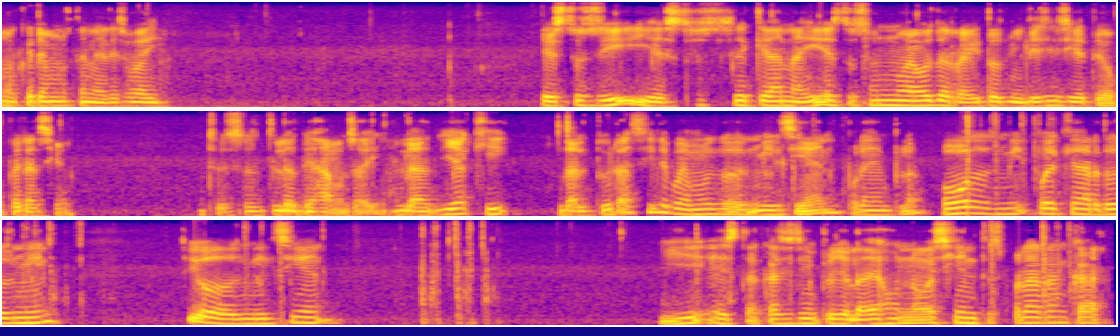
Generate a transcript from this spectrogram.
no queremos tener eso ahí estos sí y estos se quedan ahí. Estos son nuevos de Revit 2017 de operación. Entonces los dejamos ahí. Y aquí la altura sí le ponemos 2100 por ejemplo. O 2000 puede quedar 2000 sí, o 2100 y esta casi siempre yo la dejo en 900 para arrancar.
